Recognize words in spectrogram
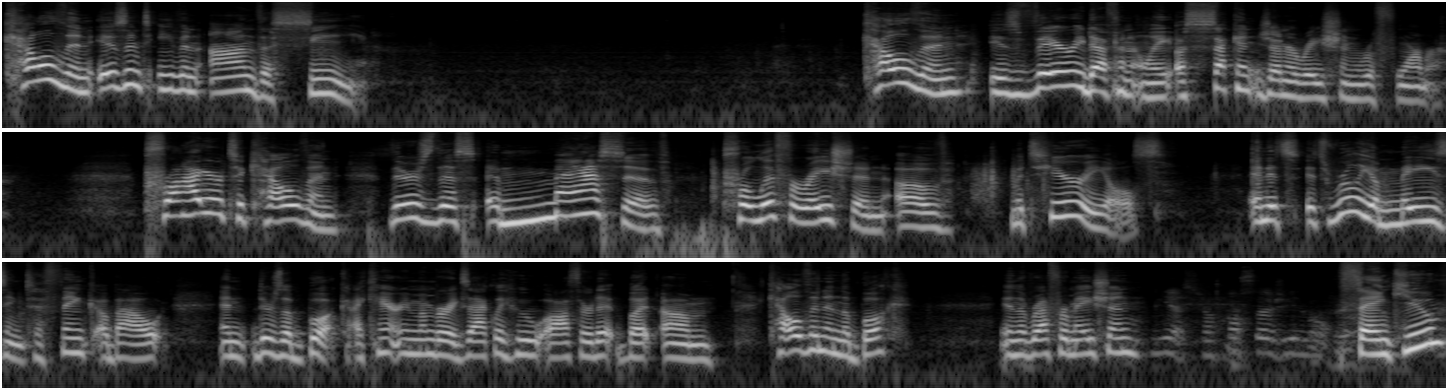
Calvin isn't even on the scene. Calvin is very definitely a second generation reformer. Prior to Calvin, there's this massive proliferation of materials and it's, it's really amazing to think about. And there's a book, I can't remember exactly who authored it, but um, Calvin in the book, in the Reformation. Yes, Jean-François. Thank you.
